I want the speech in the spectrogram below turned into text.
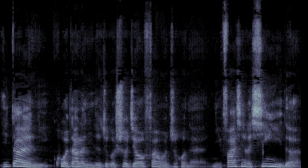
一旦你扩大了你的这个社交范围之后呢，你发现了心仪的，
